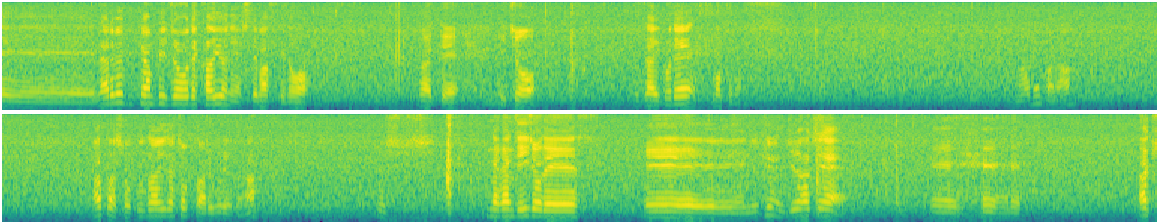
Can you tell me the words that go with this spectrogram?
えー、なるべくキャンプ場で買うようにはしてますけどこうやって一応在庫で持ってます。なもんかな？あとは食材がちょっとあるぐらいかな。よし。こんな感じで以上です。えー、2018年えー、秋。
